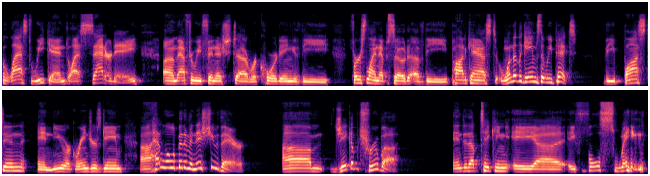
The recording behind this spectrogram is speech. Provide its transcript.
last weekend, last Saturday, um, after we finished uh, recording the first line episode of the podcast. One of the games that we picked, the Boston and New York Rangers game, uh, had a little bit of an issue there. Um, Jacob Trouba ended up taking a uh, a full swing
